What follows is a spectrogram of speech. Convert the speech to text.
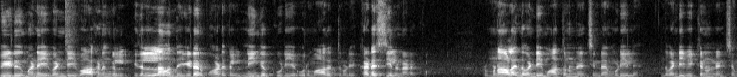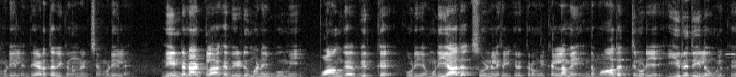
வீடு மனை வண்டி வாகனங்கள் இதெல்லாம் வந்த இடர்பாடுகள் நீங்கக்கூடிய ஒரு மாதத்தினுடைய கடைசியில் நடக்கும். ரொம்ப நாளாக இந்த வண்டியை மாற்றணும்னு நினச்சிட்டேன் முடியல. இந்த வண்டியை விற்கணும்னு நினச்சேன் முடியல. இந்த இடத்த விற்கணும்னு நினச்சேன் முடியல. நீண்ட நாட்களாக வீடு மனை பூமி வாங்க விற்கக்கூடிய முடியாத சூழ்நிலைகள் இருக்கிறவங்களுக்கு எல்லாமே இந்த மாதத்தினுடைய இறுதியில் உங்களுக்கு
